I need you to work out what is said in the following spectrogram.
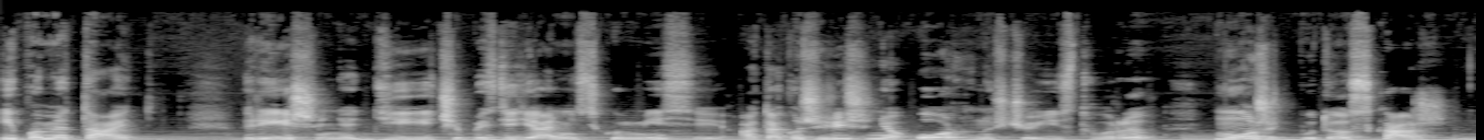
І пам'ятайте, рішення, дії чи бездіяльність комісії, а також рішення органу, що її створив, можуть бути оскаржені.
